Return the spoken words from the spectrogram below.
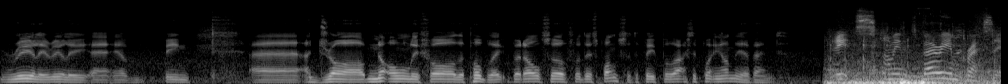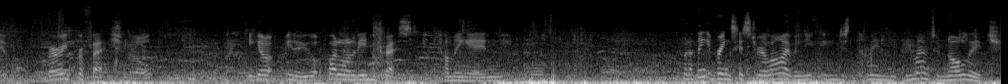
really, really uh, you know, been uh, a draw not only for the public but also for the sponsor, the people who are actually putting on the event. It's, I mean, it's very impressive, very professional. You got, you know, you've got quite a lot of interest coming in. But I think it brings history alive, and you, you just, I mean, the amount of knowledge.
